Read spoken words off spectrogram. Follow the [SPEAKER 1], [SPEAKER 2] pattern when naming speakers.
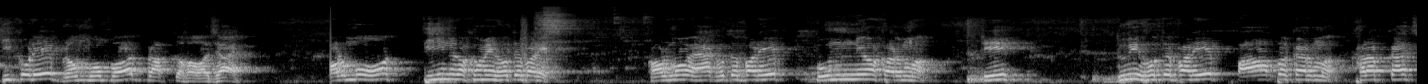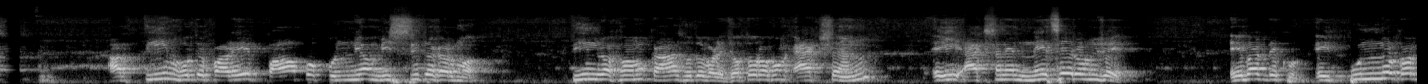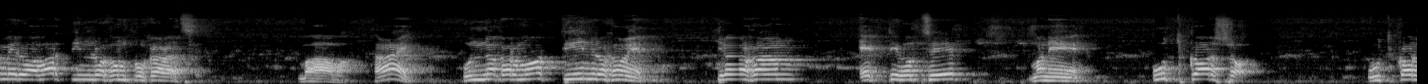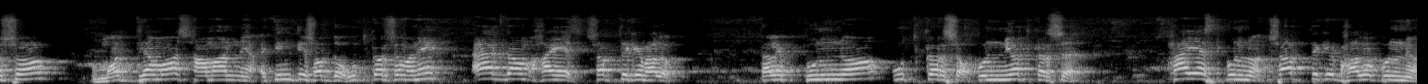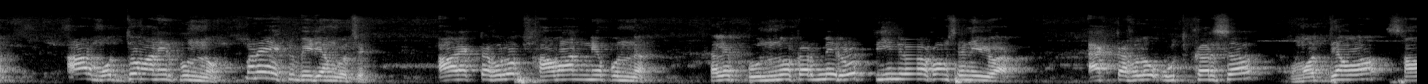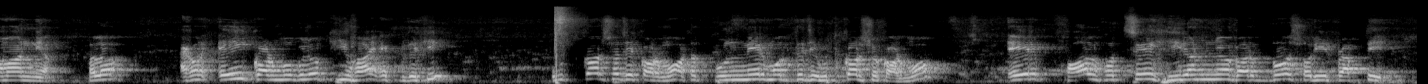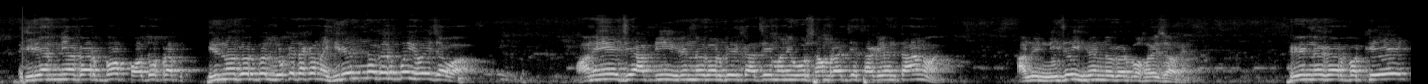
[SPEAKER 1] কি করে ব্রহ্মপদ প্রাপ্ত হওয়া যায়? কর্ম তিন রকমের হতে পারে। কর্ম এক হতে পারে পুণ্য কর্ম, ঠিক। দুই হতে পারে পাপ কর্ম, খারাপ কাজ। আর তিন হতে পারে পাপ পুণ্য মিশ্রিত কর্ম। তিন রকম কাজ হতে পারে। যত রকম অ্যাকশন এই অ্যাকশনের নেচার অনুযায়ী এবার দেখুন, এই পুণ্য কর্মেরও আবার তিন রকম প্রকার আছে। বাবা তাই পুণ্যকর্ম তিন রকমের। কীরকম? একটি হচ্ছে মানে উৎকর্ষ। উৎকর্ষ, মধ্যম, সামান্য তিনটে শব্দ। উৎকর্ষ মানে একদম হাইয়েস্ট সব থেকে ভালো। তাহলে পুণ্য, উৎকর্ষ, পুণ্যোৎকর্ষ। হাইয়েস্ট পুণ্য সব থেকে ভালো পুণ্য আর মধ্যমানের পুণ্য মানে একটু মিডিয়াম গোছে। আর একটা হলো সামান্য পুণ্য। তাহলে পুণ্যকর্মেরও তিন রকম শ্রেণি বিভাগ। একটা হলো উৎকর্ষ, মধ্যম, সামান্য। হলো, এখন এই কর্মগুলো কি হয় একটু দেখি। উৎকর্ষ যে কর্ম, অর্থাৎ পুণ্যের মধ্যে যে উৎকর্ষ কর্ম এর ফল হচ্ছে হিরণ্য হিরণ্যগর্ভ শরীর প্রাপ্তি। হিরণ্য হিরণ্যগর্ভ পদপ্রাপ্তি। হিরণ্য হিরণ্যগর্ভ লোকে থাকে না, হিরণ্যগর্ভই হয়ে যাওয়া। মানে যে আপনি হিরণ্যগর্ভের কাছে মানে ওর সাম্রাজ্যে থাকলেন তা নয়। আপনি নিজেই হিরণ্য হিরণ্যগর্ভ হয়ে যাবেন। হিরণ্যগর্ভকে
